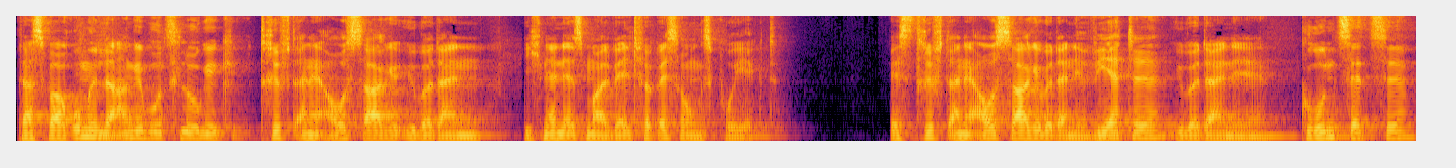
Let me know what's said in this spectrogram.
Das Warum in der Angebotslogik trifft eine Aussage über dein, ich nenne es mal Weltverbesserungsprojekt. Es trifft eine Aussage über deine Werte, über deine Grundsätze,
